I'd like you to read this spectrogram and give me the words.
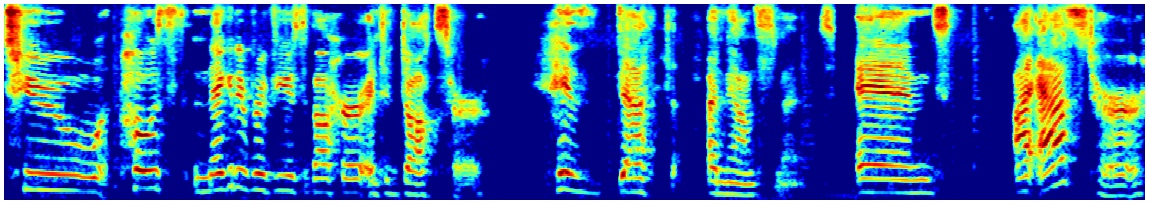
to post negative reviews about her and to dox her. His death announcement. And I asked her,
